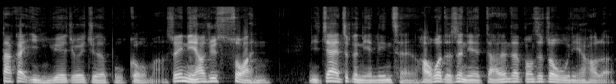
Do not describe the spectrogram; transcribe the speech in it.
大概隐约就会觉得不够嘛。所以你要去算，你在这个年龄层，好，或者是你打算在公司做五年好了，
